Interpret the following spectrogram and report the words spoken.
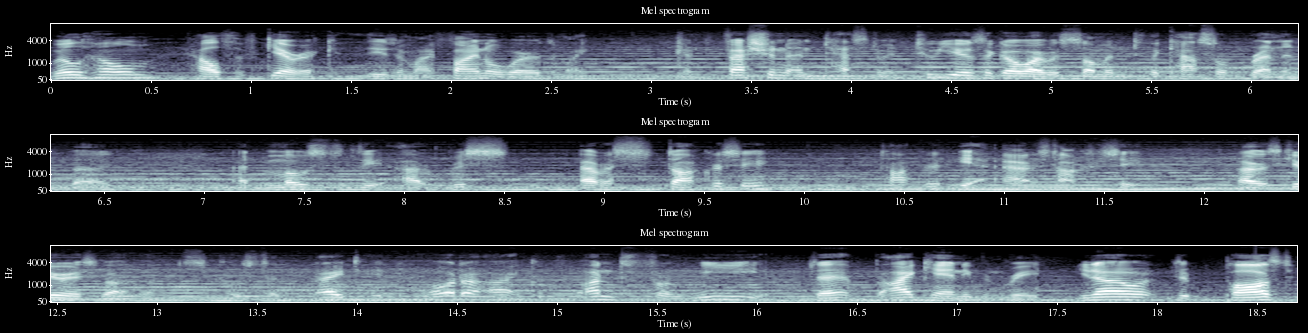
Wilhelm, health of Garrick. These are my final words, my confession and testament. Two years ago, I was summoned to the castle of Brennenburg. At most of the aris- aristocracy? Tocra- yeah, aristocracy. I was curious about what's supposed to write in order I could want from me. I can't even read. You know, paused.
